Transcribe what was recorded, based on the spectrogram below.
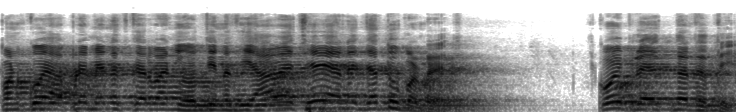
પણ કોઈ આપણે મહેનત કરવાની હોતી નથી. આવે છે અને જતું પણ રહે છે. કોઈ પ્રયત્ન નથી.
